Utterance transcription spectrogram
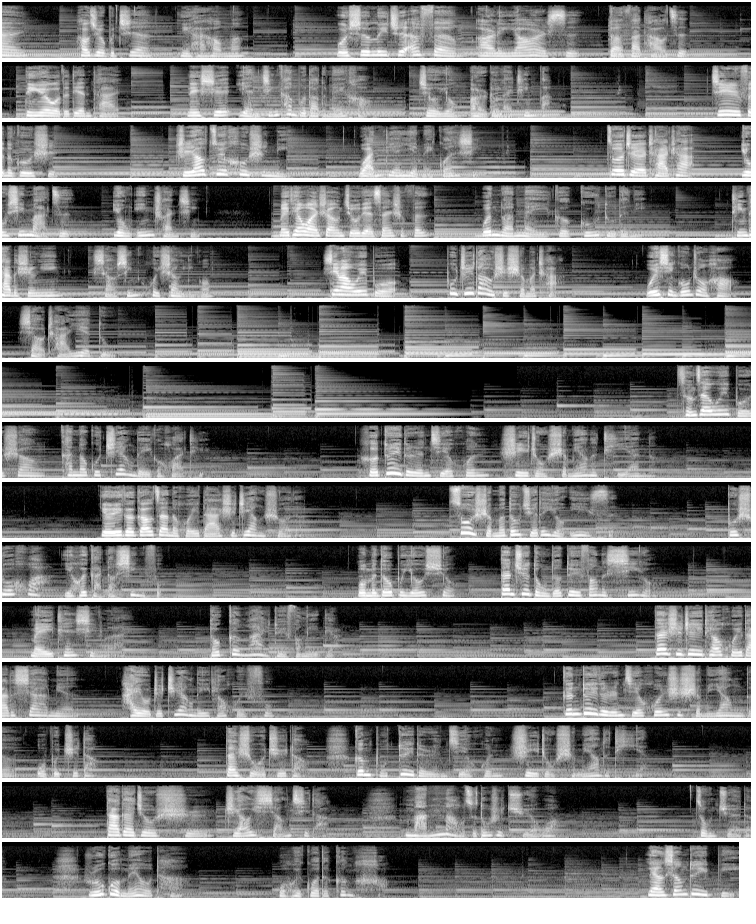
嗨，好久不见，你还好吗？我是荔枝 FM 二零幺二四短发桃子，订阅我的电台，那些眼睛看不到的美好，就用耳朵来听吧。今日份的故事，只要最后是你，晚点也没关系。作者查查，用心码字，用音传情，每天晚上九点三十分，温暖每一个孤独的你。听他的声音，小心会上瘾哦。新浪微博，不知道是什么茶。微信公众号小茶夜读。曾在微博上看到过这样的一个话题：和对的人结婚是一种什么样的体验呢？有一个高赞的回答是这样说的：“做什么都觉得有意思，不说话也会感到幸福。我们都不优秀，但却懂得对方的稀有。每一天醒来，都更爱对方一点儿。”但是这一条回答的下面，还有着这样的一条回复：“跟对的人结婚是什么样的？我不知道。但是我知道，跟不对的人结婚是一种什么样的体验。大概就是只要一想起他，满脑子都是绝望。总觉得，如果没有他，我会过得更好。两相对比，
